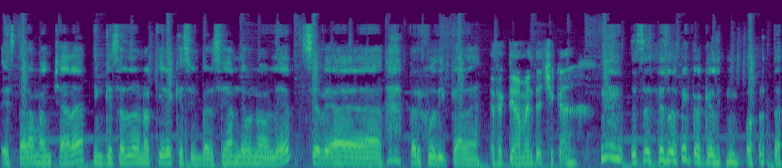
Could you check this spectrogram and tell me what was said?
estará manchada en que solo no quiere que su inversión de un OLED se vea perjudicada. Efectivamente, chica. Eso es lo único que le importa.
